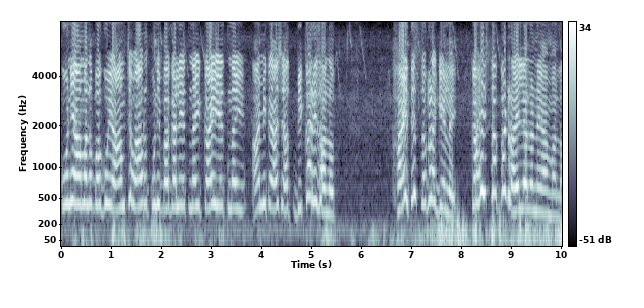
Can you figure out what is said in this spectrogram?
कोणी आम्हाला बघूया. आमच्या वावरात कोणी बघायला येत नाही काही येत नाही. आम्ही काय अशा भिकारी झालो? हाय ते सगळं गेलंय. काही सकट राहिलेलं नाही आम्हाला.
